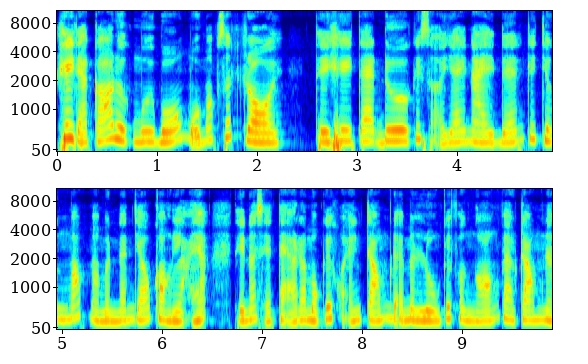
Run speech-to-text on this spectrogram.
khi đã có được 14 mũi móc xích rồi thì khi ta đưa cái sợi dây này đến cái chân móc mà mình đánh dấu còn lại á, thì nó sẽ tạo ra một cái khoảng trống để mình luồn cái phần ngón vào trong nè.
